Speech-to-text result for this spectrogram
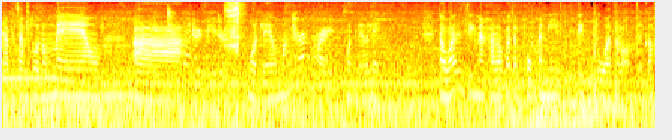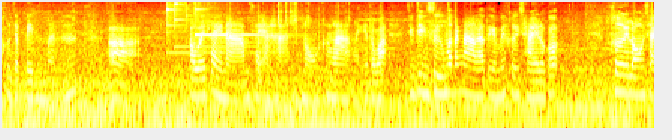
ยาประจำตัวน้องแมวอ่าหมดแล้วมั้งหมดแล้วแหละ แต่ว่าจริงๆนะคะ เราก็จะพกอันนี้ติดตัวตลอดเลยก็คือจะเป็นเหมือนอ่าเอาไว้ใส่น้ำใส่อาหารน้องข้างล่างอะไรเงี้ยแต่ว่าจริง ๆ ซื้อมาตั้งนานแล้วแต่ยังไม่เคยใช้แล้วก็เคยลองใช้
